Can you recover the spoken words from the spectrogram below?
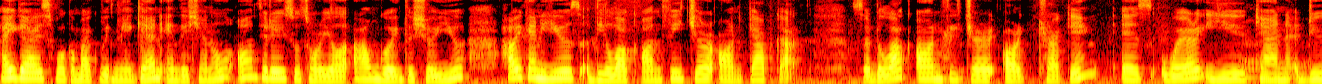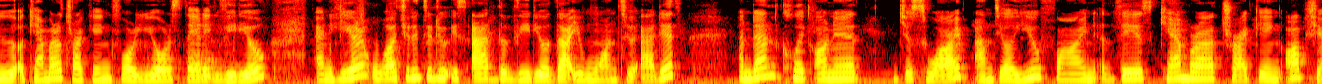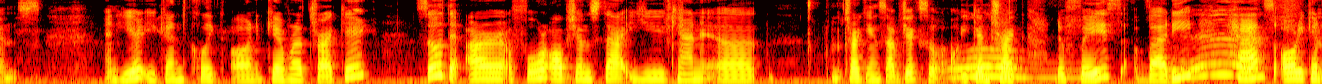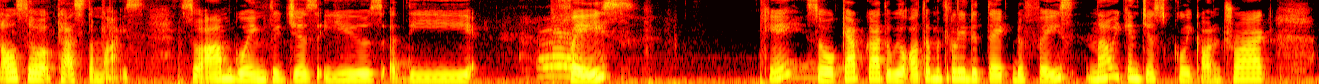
Hi guys, welcome back with me again in this channel. On today's tutorial, I'm going to show you how you can use the lock on feature on CapCut. So the lock on feature or tracking is where you can do a camera tracking for your static video. And here what you need to do is add the video that you want to edit and then click on it just swipe until you find this camera tracking options and here you can click on camera tracking. So there are four options that you can uh, tracking subject so you can track the face body hands or you can also customize. So i'm going to just use the face. Okay. So CapCut will automatically detect the face. Now you can just click on track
